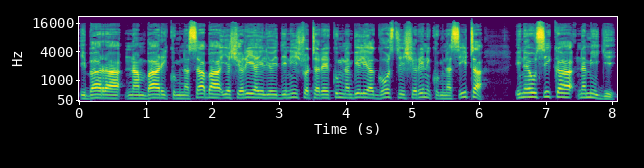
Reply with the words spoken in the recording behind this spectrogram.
Ibara nambari 17 ya sheria iliyoidhinishwa tarehe 12 Agosti 2016 inayohusika na miji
